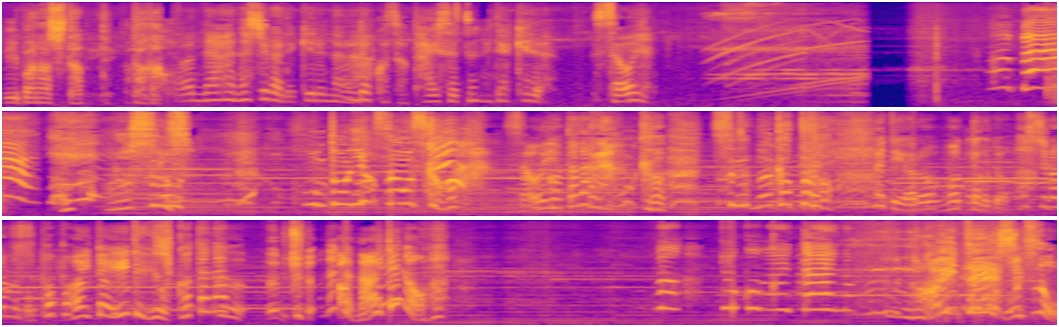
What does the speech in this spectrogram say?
い話だってただ。そんな話ができるなら。今度こそ大切にできる。そうや。アラスラム？ス本当にアラスラムスか？そういうことだから。なんかつがなかった。ら初めてやろう思ったけどスラムスパパ会いたいって。いう仕方なくちょっとなんか泣いてんの？どこが痛い？こいつの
